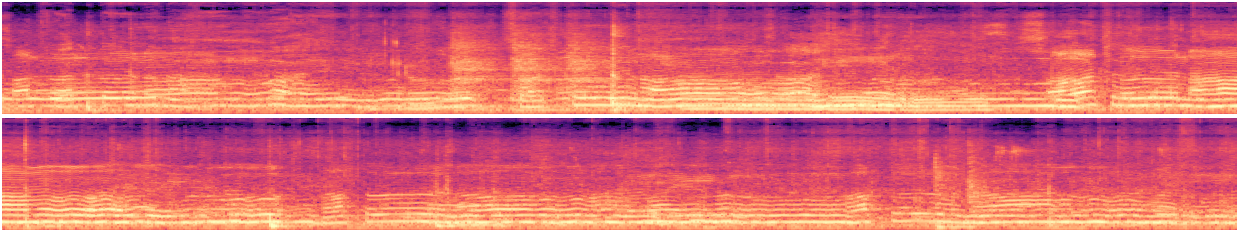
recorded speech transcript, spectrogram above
ਸਤਨਾਮ ਵਾਹਿਗੁਰੂ ਸਤਨਾਮ ਵਾਹਿਗੁਰੂ ਸਤਨਾਮ ਵਾਹਿਗੁਰੂ ਸਤਨਾਮ ਵਾਹਿਗੁਰੂ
